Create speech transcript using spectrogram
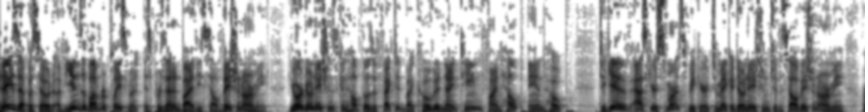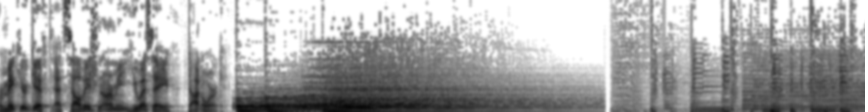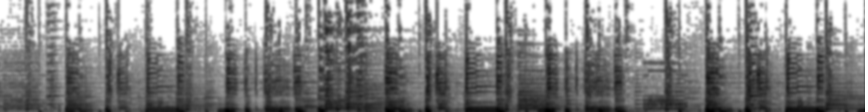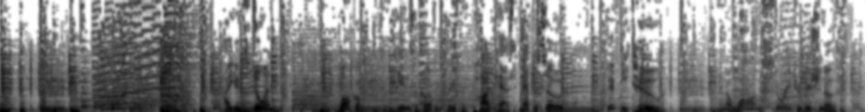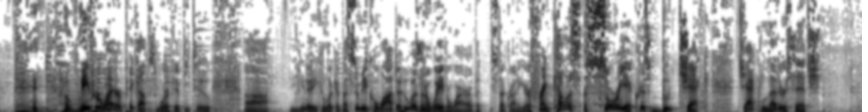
Today's episode of Yins Above Replacement is presented by the Salvation Army. Your donations can help those affected by COVID-19 find help and hope. To give, ask your smart speaker to make a donation to the Salvation Army or make your gift at salvationarmyusa.org. yins doing? Welcome to the Yins Above Replacement podcast, episode 52, and a long story tradition of waiver wire pickups, War 52. Uh, you know, you can look at Masumi Kuwata, who wasn't a waiver wire, but stuck around year. Franquelis Osoria, Chris Bootcheck, Jack Leathersich,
